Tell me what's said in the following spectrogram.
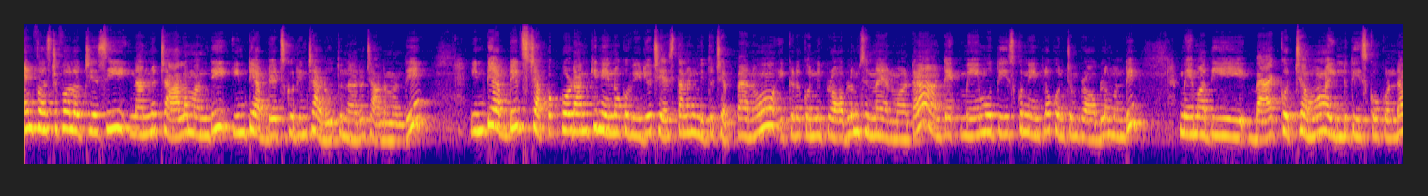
అండ్ ఫస్ట్ ఆఫ్ ఆల్ వచ్చేసి నన్ను చాలామంది ఇంటి అప్డేట్స్ గురించి అడుగుతున్నారు చాలామంది. ఇంటి అప్డేట్స్ చెప్పకపోవడానికి నేను ఒక వీడియో చేస్తానని మీతో చెప్పాను. ఇక్కడ కొన్ని ప్రాబ్లమ్స్ ఉన్నాయన్నమాట. అంటే మేము తీసుకున్న ఇంట్లో కొంచెం ప్రాబ్లం ఉండి మేము అది బ్యాక్ వచ్చాము ఆ ఇల్లు తీసుకోకుండా.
